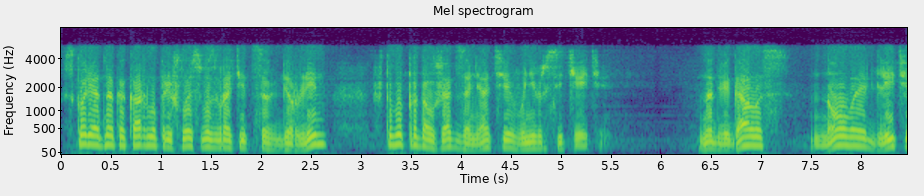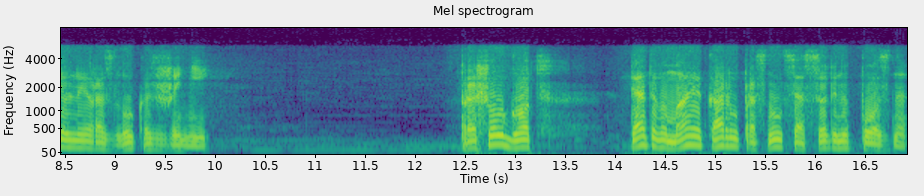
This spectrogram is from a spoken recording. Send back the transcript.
Вскоре, однако, Карлу пришлось возвратиться в Берлин, чтобы продолжать занятия в университете. Надвигалась новая длительная разлука с жени. Прошел год. 5 мая Карл проснулся особенно поздно.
